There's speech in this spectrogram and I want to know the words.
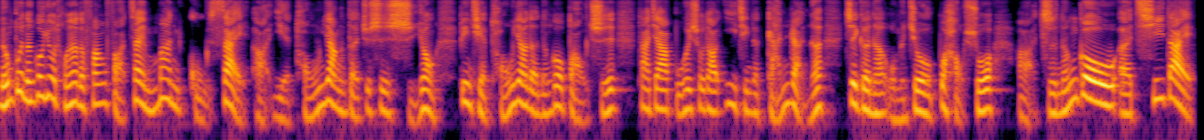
能不能够用同样的方法在曼谷赛啊，也同样的就是使用，并且同样的能够保持大家不会受到疫情的感染呢？这个呢，我们就不好说啊，只能够呃期待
